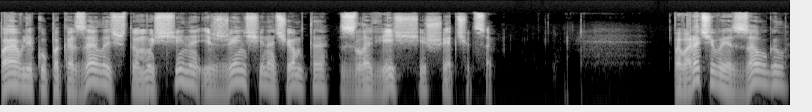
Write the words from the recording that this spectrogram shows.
Павлику показалось, что мужчина и женщина о чем-то зловеще шепчутся. Поворачивая за угол,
